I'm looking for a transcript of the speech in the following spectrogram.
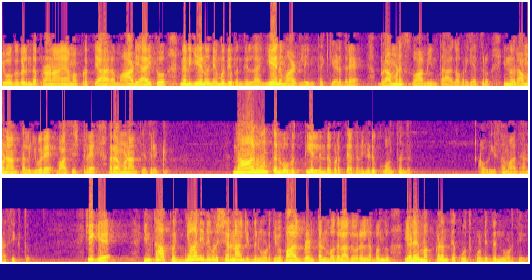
ಯೋಗಗಳಿಂದ ಪ್ರಾಣಾಯಾಮ ಪ್ರತ್ಯಾಹಾರ ಮಾಡಿ ಆಯಿತು, ನನಗೇನು ನೆಮ್ಮದಿ ಬಂದಿಲ್ಲ, ಏನು ಮಾಡಲಿ ಅಂತ ಕೇಳಿದ್ರೆ, ಬ್ರಾಹ್ಮಣ ಸ್ವಾಮಿ ಅಂತ ಆಗ ಅವರಿಗೆ ಹೆಸರು. ಇನ್ನು ರಮಣ ಅಂತಲ್ಲ, ಇವರೇ ವಾಸಿಷ್ಠರೇ ರಮಣ ಅಂತ ಹೆಸರಿಟ್ರು. ನಾನು ಅಂತನ್ನುವ ವೃತ್ತಿ ಎಲ್ಲಿಂದ ಬರುತ್ತೆ, ಅದನ್ನು ಹಿಡುಕು ಅಂತಂದರು. ಅವರಿಗೆ ಸಮಾಧಾನ ಸಿಕ್ತು. ಹೀಗೆ ಇಂಥ ಪ್ರಜ್ಞಾನಿಧಿಗಳು ಶರಣಾಗಿದ್ದನ್ನು ನೋಡ್ತೀವಿ. ಪಾಲ್ ಬ್ರಂಟನ್ ಮೊದಲಾದವರೆಲ್ಲ ಬಂದು ಎಳೆ ಮಕ್ಕಳಂತೆ ಕೂತ್ಕೊಂಡಿದ್ದನ್ನು ನೋಡ್ತೀವಿ.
